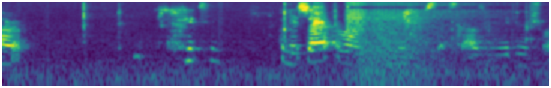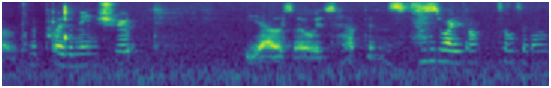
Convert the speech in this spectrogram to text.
Alright. okay, so at around 6,000 meters short. We're gonna play the main chute. Yeah, this always happens. This is why you don't tilt it out.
